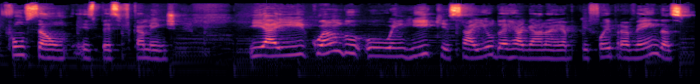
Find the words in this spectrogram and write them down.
função especificamente. E aí, quando o Henrique saiu do RH na época e foi para vendas,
